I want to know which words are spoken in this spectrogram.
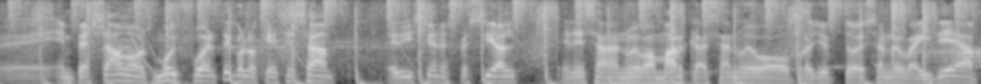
eh, empezamos muy fuerte con lo que es esa edición especial en esa nueva marca, ese nuevo proyecto, esa nueva idea,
